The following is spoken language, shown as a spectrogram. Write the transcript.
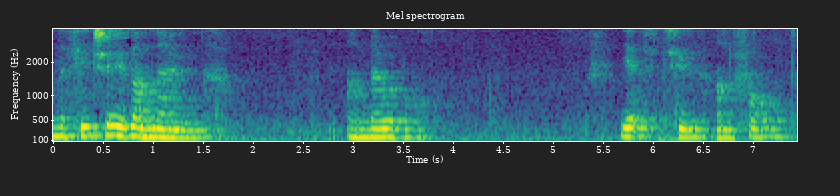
And the future is unknown, unknowable, yet to unfold.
